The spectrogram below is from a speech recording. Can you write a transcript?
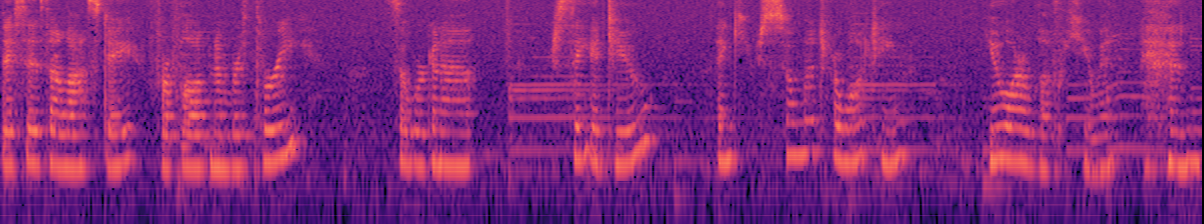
This is our last day for vlog number three. So we're gonna say adieu. Thank you so much for watching. You are a lovely human and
